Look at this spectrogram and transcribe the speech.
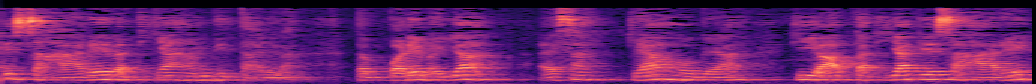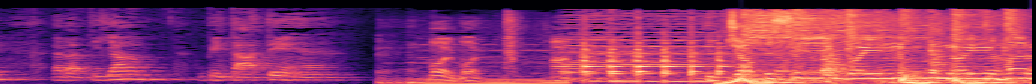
के सहारे रतिया हम बिताएगा तब बड़े भैया ऐसा क्या हो गया कि आप तकिया के सहारे रतिया बिताते हैं? बोल बोल। जब से गईलू नैहर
